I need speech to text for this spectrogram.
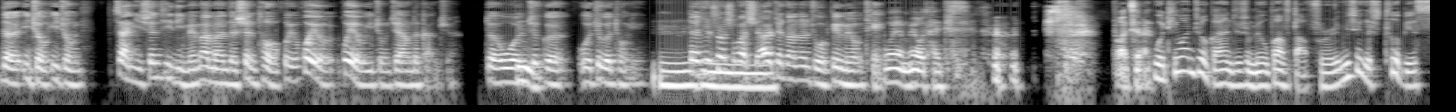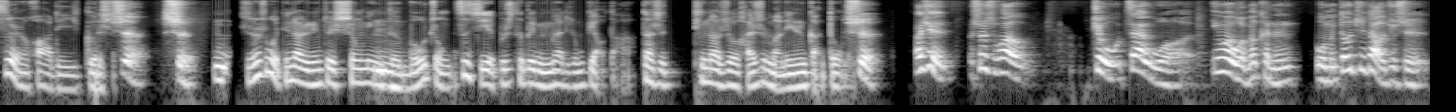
的一种一种在你身体里面慢慢的渗透，会会有会有一种这样的感觉。对我这个、我这个同意，嗯，但是说实话，十二这张专辑我并没有听。我也没有太听，抱歉。我听完之后感觉就是没有办法打分儿，因为这个是特别私人化的一个是，是嗯，只能说我听到一个人对生命的嗯某种自己也不是特别明白的一种表达，但是听到之后还是蛮令人感动的。是，而且说实话，就在我，因为我们可能我们都知道，就是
